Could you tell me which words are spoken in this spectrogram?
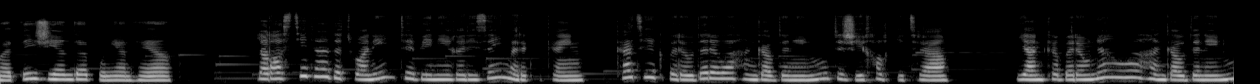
ماددەی ژیاندا بوونیان هەیە. لە ڕاستیدا دەتوانین تێبینی غەریزەی مەرگ بکەین کاتێک بەرەو دەرەوە هەنگاو دەنێین و دژی خەڵکی ترا، یان کە بەرەو ناوەوە هەنگاو دەنێین و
